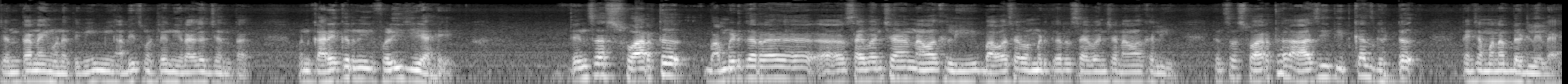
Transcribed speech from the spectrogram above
जनता नाही म्हणते मी मी आधीच म्हटलं निरागस जनता. पण कार्यकारिणी फळी जी आहे त्यांचा स्वार्थ आंबेडकर साहेबांच्या नावाखाली बाबासाहेब आंबेडकर साहेबांच्या नावाखाली त्यांचा स्वार्थ आजही तितकाच घट्ट त्यांच्या मनात दडलेला आहे.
